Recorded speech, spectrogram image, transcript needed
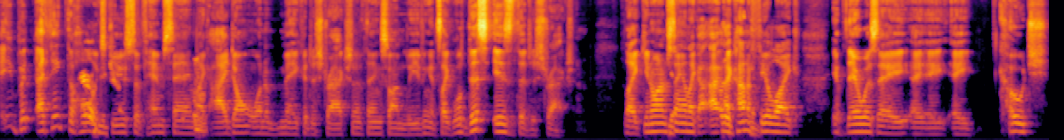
eh, but I think the whole excuse of him saying like I don't want to make a distraction of things, so I'm leaving. It's like, well, this is the distraction. Like, you know what I'm yeah. saying? Like, I, I kind of feel like if there was a a, a coach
